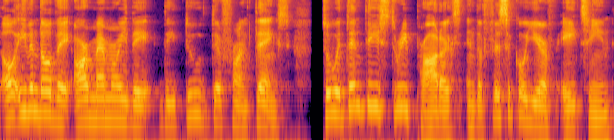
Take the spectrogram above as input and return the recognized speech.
Oh, even though they are memory, they they do different things. So within these three products, in the fiscal year of 18,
